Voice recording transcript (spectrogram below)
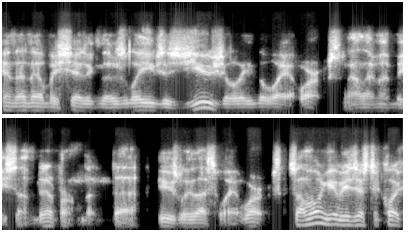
and then they'll be shedding those leaves is usually the way it works. Now there might be something different, but uh, usually that's the way it works. So I'm going to give you just a quick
